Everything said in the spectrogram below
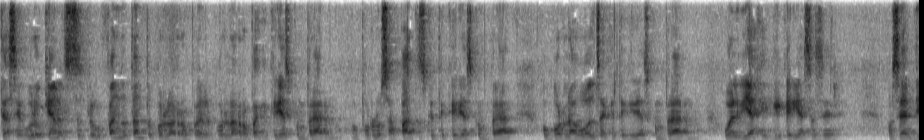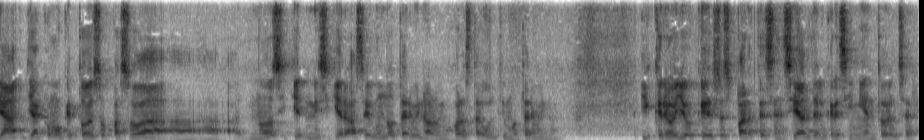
te aseguro que ya no te estás preocupando tanto por la ropa, por la ropa que querías comprar, o por los zapatos que te querías comprar, o por la bolsa que te querías comprar, o el viaje que querías hacer o sea, ya, ya como que todo eso pasó a, no ni siquiera a segundo término, a lo mejor hasta último término. Y creo yo que eso es parte esencial del crecimiento del ser.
